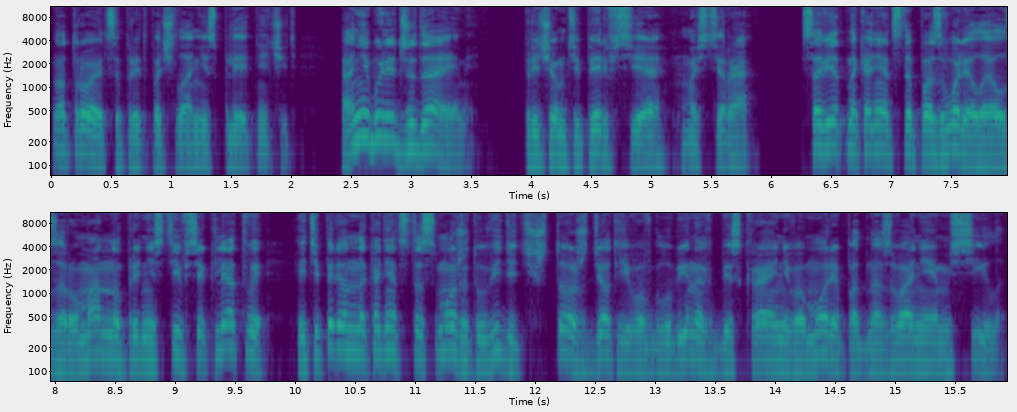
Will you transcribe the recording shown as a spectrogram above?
но троица предпочла не сплетничать. Они были джедаями, причем теперь все мастера. Совет наконец-то позволил Элзару Манну принести все клятвы, и теперь он наконец-то сможет увидеть, что ждет его в глубинах бескрайнего моря под названием «Сила».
